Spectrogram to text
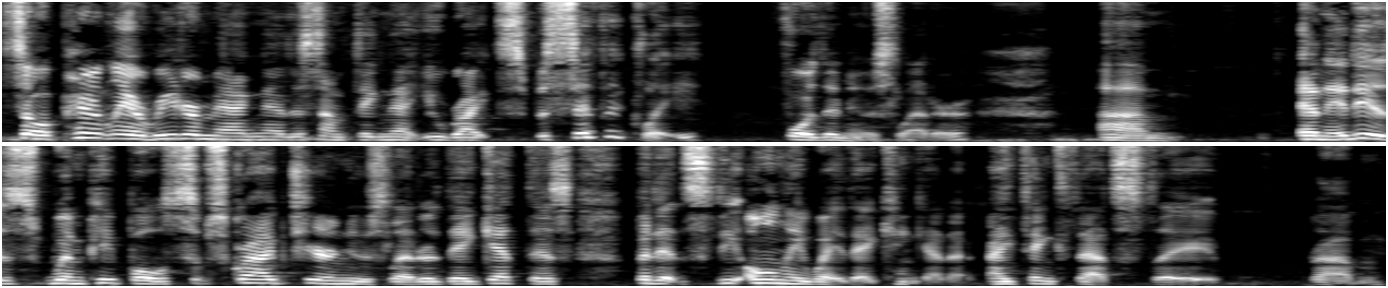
So apparently, a reader magnet is something that you write specifically for the newsletter. Um, and it is when people subscribe to your newsletter, they get this, but it's the only way they can get it. I think that's the um,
